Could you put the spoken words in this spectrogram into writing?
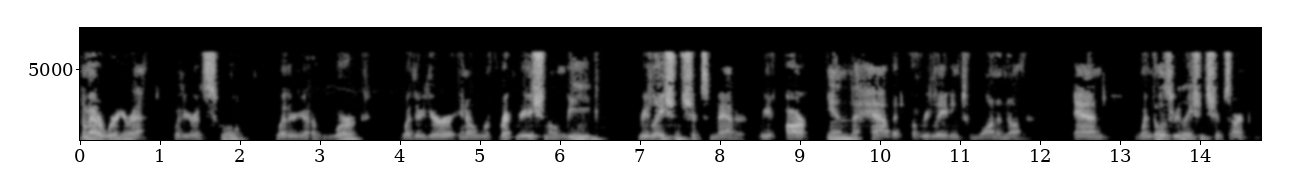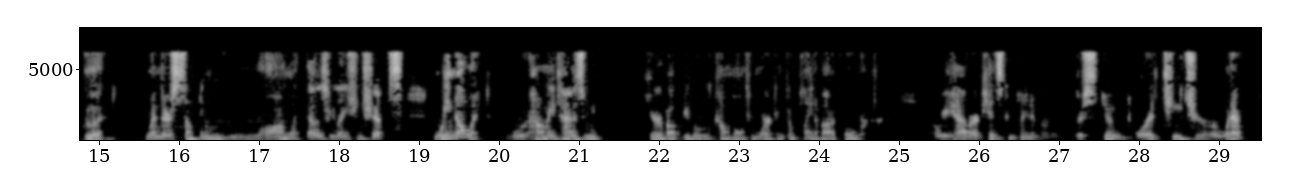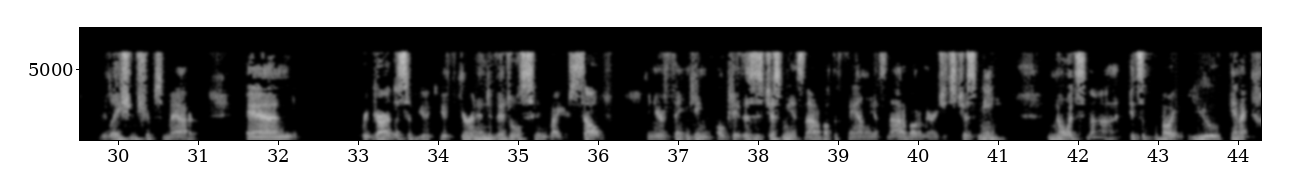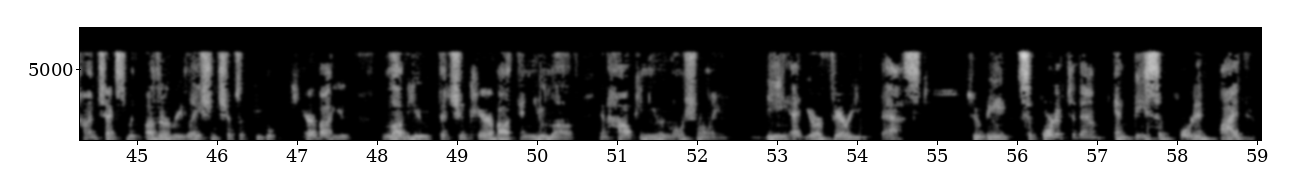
No matter where you're at, whether you're at school, whether you're at work, whether you're in a recreational league, relationships matter. We are in the habit of relating to one another. And when those relationships aren't good, when there's something wrong with those relationships, we know it. How many times do we hear about people who come home from work and complain about a coworker? Or we have our kids complain about another student or a teacher or whatever. Relationships matter. And regardless of you, if you're an individual sitting by yourself and you're thinking, okay, this is just me. It's not about the family. It's not about a marriage. It's just me. No, it's not. It's about you in a context with other relationships of people who care about you, love you, that you care about and you love. And how can you emotionally be at your very best to be supportive to them and be supported by them?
